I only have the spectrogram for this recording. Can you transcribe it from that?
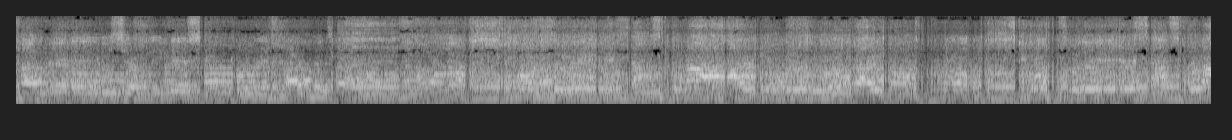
থাকবে হিসেব নিকেশ করে থাকবে তাই জীবন চলে আর কিন্তু চলে তাই জীবন চলে আর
